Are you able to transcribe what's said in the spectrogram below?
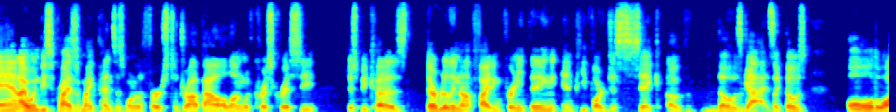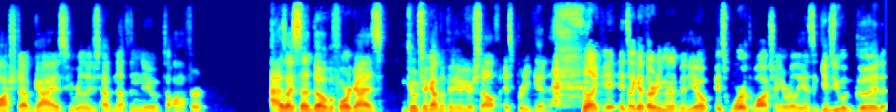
And I wouldn't be surprised if Mike Pence is one of the first to drop out, along with Chris Christie, just because they're really not fighting for anything, and people are just sick of those guys, like those old, washed up guys who really just have nothing new to offer. As I said though before, guys, go check out the video yourself. It's pretty good. like it, it's like a 30 minute video. It's worth watching. It really is. It gives you a good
